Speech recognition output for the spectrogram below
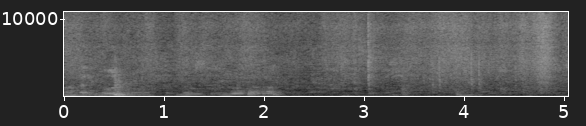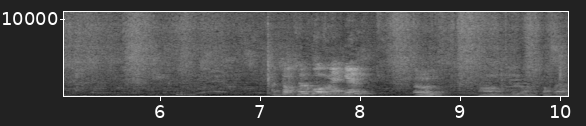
Mga ba? Ato ka sa lubo, Miguel. Tawag. Oo, oh, dulong pang ba?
